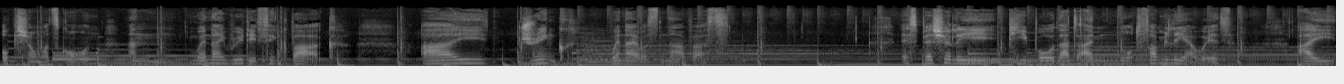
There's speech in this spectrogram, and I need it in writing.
option was gone. And when I really think back, I drink when I was nervous. Especially people that I'm not familiar with. I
